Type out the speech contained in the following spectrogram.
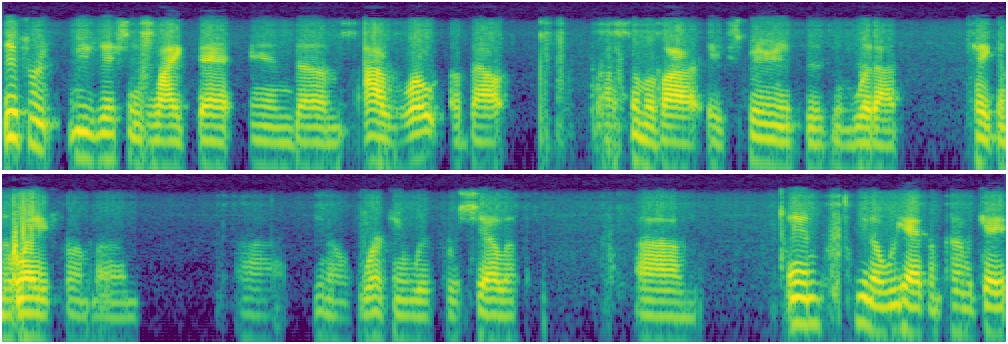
different musicians like that. And um, I wrote about uh, some of our experiences and what I've taken away from, um, uh, you know, working with Rachella um, and you know, we had some conversa-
